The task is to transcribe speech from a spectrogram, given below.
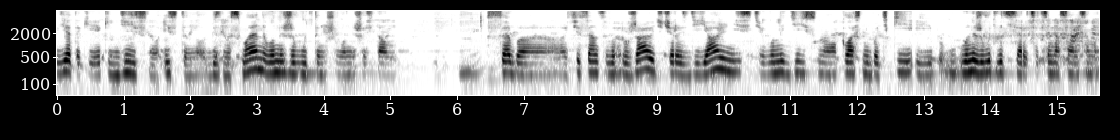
є такі, які дійсно істинно бізнесмени, вони живуть тим, що вони щось там з себе ці сенси вигружають через діяльність. Вони дійсно класні батьки і вони живуть від серця цими сенсами.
